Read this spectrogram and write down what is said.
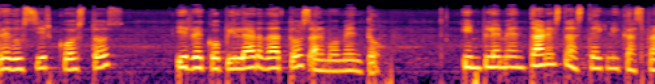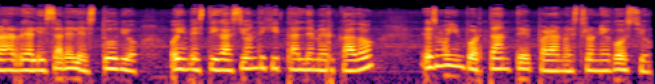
reducir costos y recopilar datos al momento. Implementar estas técnicas para realizar el estudio o investigación digital de mercado es muy importante para nuestro negocio,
